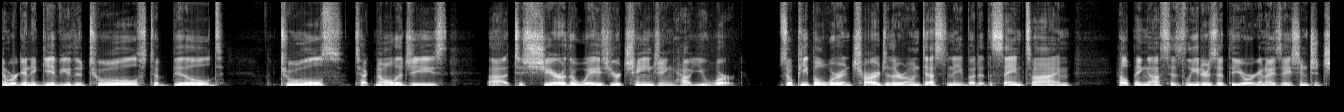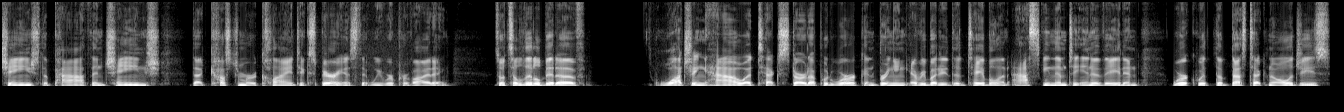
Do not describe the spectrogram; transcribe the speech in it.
And we're going to give you the tools to build tools, technologies, uh, to share the ways you're changing how you work. So people were in charge of their own destiny, but at the same time, helping us as leaders at the organization to change the path and change that customer client experience that we were providing. So it's a little bit of watching how a tech startup would work and bringing everybody to the table and asking them to innovate and work with the best technologies,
